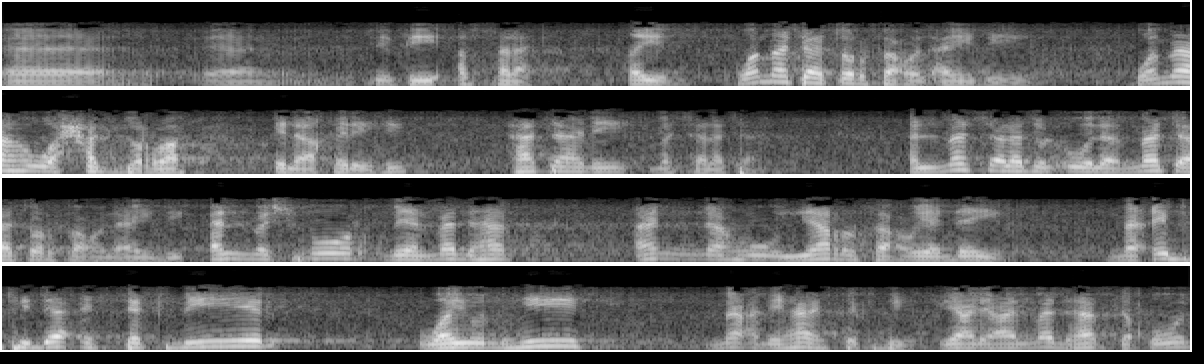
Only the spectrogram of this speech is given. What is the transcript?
آه، آه، في الصلاة. طيب ومتى ترفع الأيدي؟ وما هو حد الرفع إلى آخره؟ هاتان مسألتان. المسألة الأولى متى ترفع الأيدي؟ المشهور من المذهب أنه يرفع يديه مع ابتداء التكبير وينهيه مع نهاية التكبير. يعني على المذهب تقول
